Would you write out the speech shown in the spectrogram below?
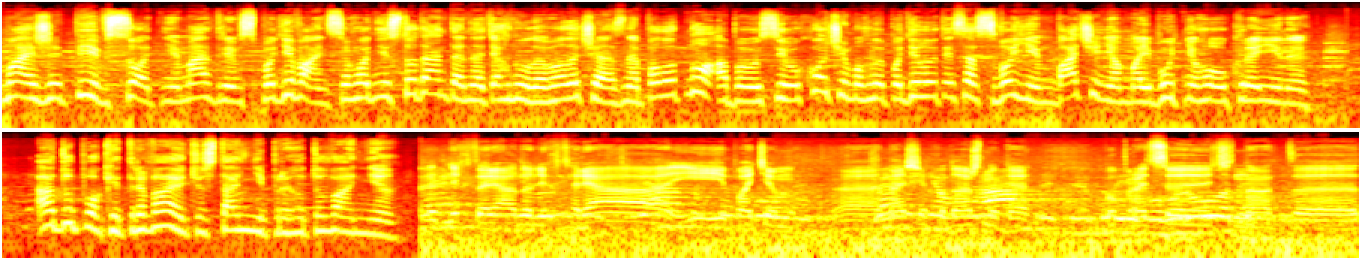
Майже півсотні метрів сподівань. Сьогодні студенти натягнули величезне полотно, аби усі охочі могли поділитися своїм баченням майбутнього України. А допоки тривають останні приготування. від ліхтаря до ліхтаря, і потім е, наші художники попрацюють над е,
